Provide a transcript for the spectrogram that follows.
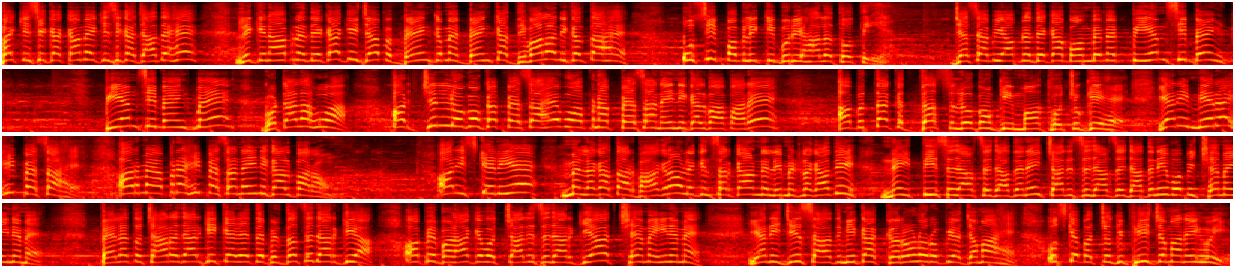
भाई, किसी का कम है, किसी का ज़्यादा है, लेकिन आपने देखा कि जब बैंक में बैंक का दिवाला निकलता है, उसी पब्लिक की बुरी हालत होती है। जैसे अभी आपने देखा बॉम्बे में पीएमसी बैंक पीएमसी बैंक में घोटाला हुआ, और जिन लोगों का पैसा है, वो अपना पैसा नहीं निकलवा पा रहे अब तक 10 लोगों की मौत हो चुकी है। यानी मेरा ही पैसा है और मैं अपना ही पैसा नहीं निकाल पा रहा हूँ। और इसके लिए मैं लगातार भाग रहा हूँ, लेकिन सरकार ने लिमिट लगा दी। नहीं, तीस हज़ार से ज़्यादा नहीं, चालीस हज़ार से ज़्यादा नहीं, वो भी छह महीने में। पहले तो चार हज़ार की कह रहे थे, फिर दस हज़ार किया, और फिर बढ़ा के वो चालीस हज़ार किया छह महीने में। यानी जिस आदमी का करोड़ों रुपया जमा है, उसके बच्चों की फ़ीस जमा नहीं हुई।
